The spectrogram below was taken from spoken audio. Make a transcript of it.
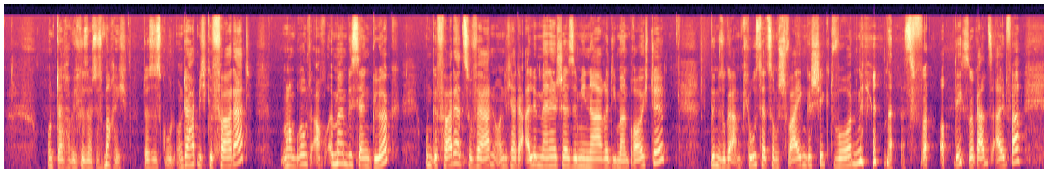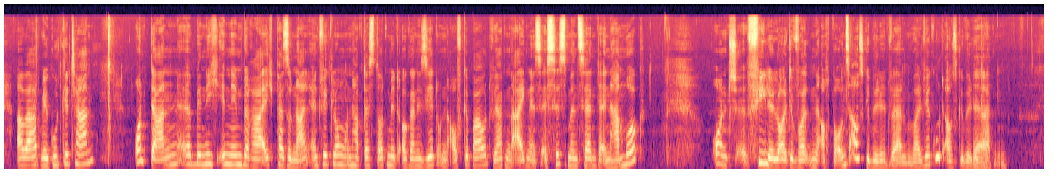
Und da habe ich gesagt, das mache ich, das ist gut. Und da hat mich gefördert. Man braucht auch immer ein bisschen Glück, um gefördert zu werden. Und ich hatte alle Managerseminare, die man bräuchte. Ich bin sogar am Kloster zum Schweigen geschickt worden. Das war auch nicht so ganz einfach, aber hat mir gut getan. Und dann äh, bin ich in den Bereich Personalentwicklung und habe das dort mit organisiert und aufgebaut. Wir hatten ein eigenes Assessment Center in Hamburg. Und äh, viele Leute wollten auch bei uns ausgebildet werden, weil wir gut ausgebildet ja. hatten.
